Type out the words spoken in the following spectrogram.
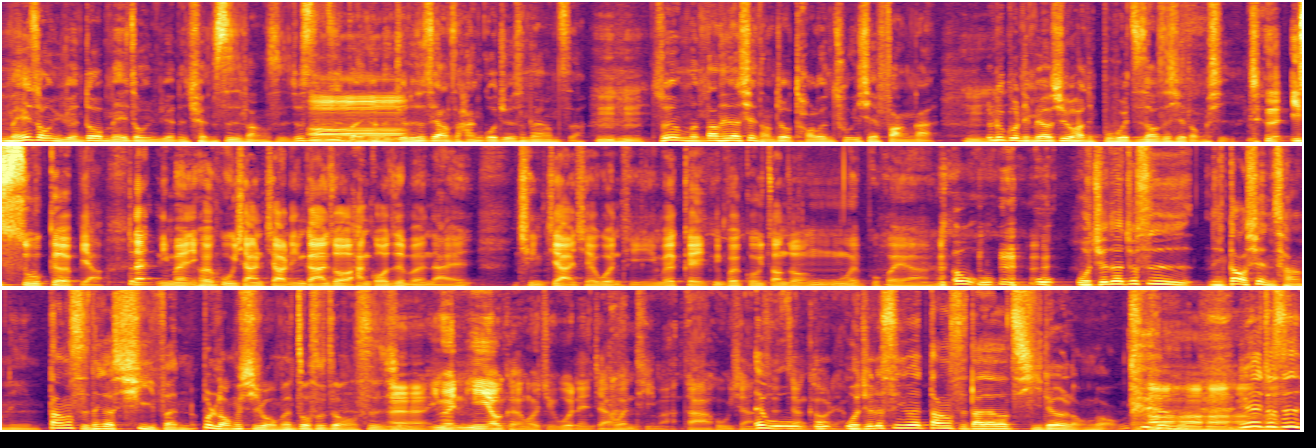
每一种语言都有每一种语言的诠释方式，就是日本可能觉得是这样子，韩国觉得是那样子啊。嗯哼，所以我们当天在现场就有讨论出一些方案。嗯，如果你没有去的话，你不会知道这些东西，真的，一书各表。那你们也会互相交流？您刚才说韩国、日本来。请教一些问题，因为给你不会故意装作，嗯，我也不会啊。哦，我我我觉得就是你到现场，你当时那个气氛不容许我们做出这种事情。嗯，因为你也有可能会去问人家问题嘛，大家互相是这样考量。哎，我我觉得是因为当时大家都其乐融融，因为就是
